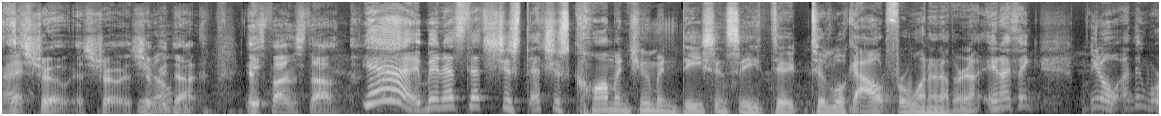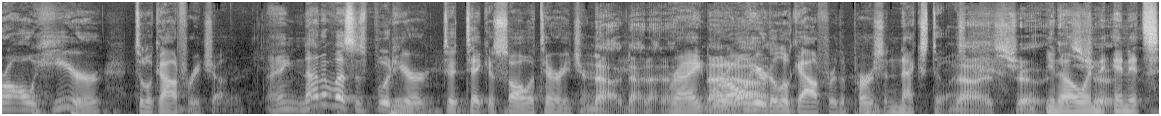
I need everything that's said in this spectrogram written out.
Right? It's true. It's true. It should know? be done. It's fun stuff. Yeah, I mean that's that's just that's just common human decency to, to look out for one another, and I, and I think you know I think we're all here to look out for each other. I think none of us is put here to take a solitary journey. No, no, no, no. Right? Not we're all, all. here to look out for the person next to us. No, it's true. You know, It's and, true. and it's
